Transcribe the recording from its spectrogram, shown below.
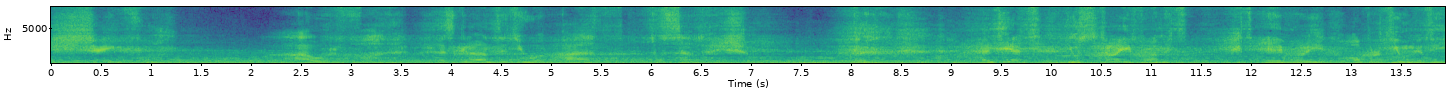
Shameful. Our Father has granted you a path to salvation. and yet you stray from it at every opportunity.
